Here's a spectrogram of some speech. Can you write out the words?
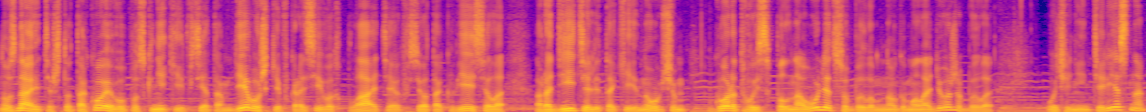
ну, знаете, что такое выпускники, все там девушки в красивых платьях, все так весело, родители такие. Ну, в общем, город высыпал на улицу, было много молодежи, было очень интересно.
